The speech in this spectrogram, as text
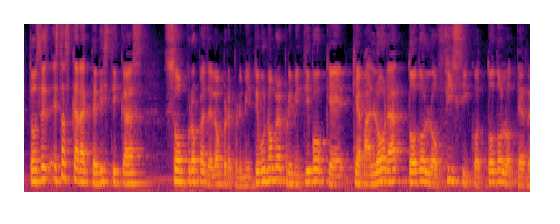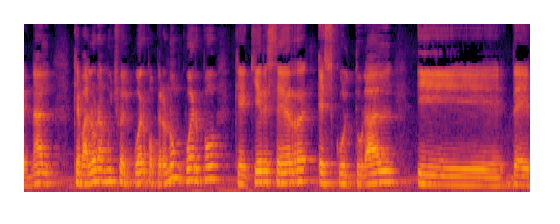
Entonces, estas características son propias del hombre primitivo, un hombre primitivo que, que valora todo lo físico, todo lo terrenal, que valora mucho el cuerpo, pero no un cuerpo que quiere ser escultural y de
